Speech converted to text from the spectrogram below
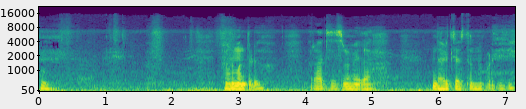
Hmm. హనుమంతుడు రాక్షసుల మీద దాడి చేస్తున్నప్పుడు ఇది.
